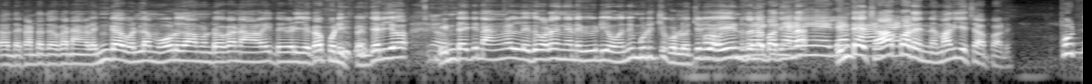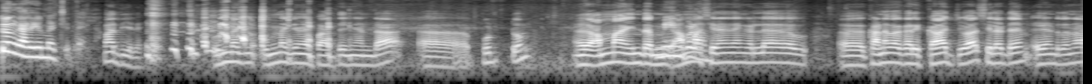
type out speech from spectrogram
அந்த கட்டத்தோக்கா நாங்கள் எங்கே வெள்ளம் ஓடுதாமண்டோக்கா நாளைக்கு தேடியோக்கா பிடிப்போம் சரியோ இன்றைக்கு நாங்கள் இதோட இங்கே வீடியோ வந்து முடிச்சு கொள்வோம் சரியோ ஏன்னு சொன்ன பார்த்தீங்கன்னா இன்றைய சாப்பாடு என்ன மதிய சாப்பாடு புட்டும் கறியும் வச்சுட்டேன் பார்த்தீங்களே உண்மைக்கு உண்மைக்குமே பார்த்தீங்கன்னா புட்டும் அம்மா இந்த அம்மா சில நேரங்களில் கனவா கறி காய்ச்சுவா? சில டைம் ஏன்றதுன்னா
